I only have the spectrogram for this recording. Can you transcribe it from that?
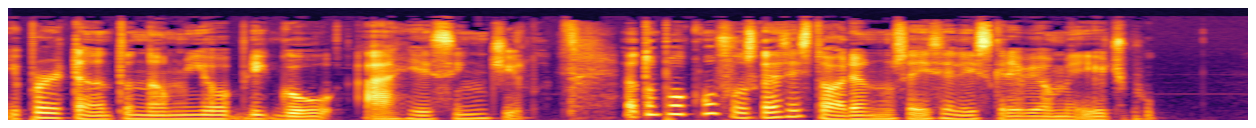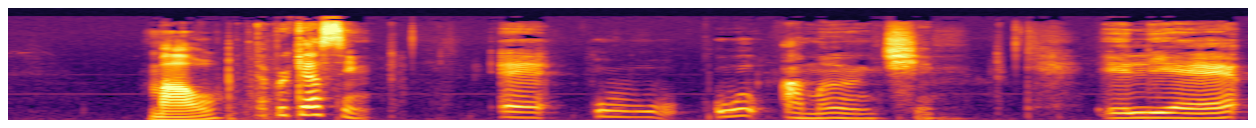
E, portanto, não me obrigou a rescindi-lo. Eu tô um pouco confuso com essa história. Eu não sei se ele escreveu meio, tipo, mal. É porque assim, é, o, o amante, ele é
